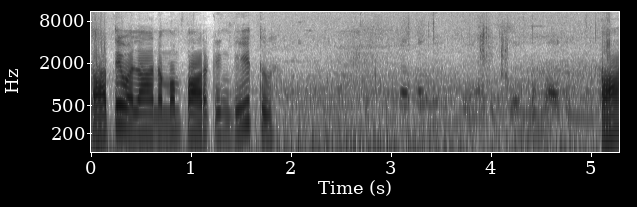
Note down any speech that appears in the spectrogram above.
Dati wala namang parking dito. Ha?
